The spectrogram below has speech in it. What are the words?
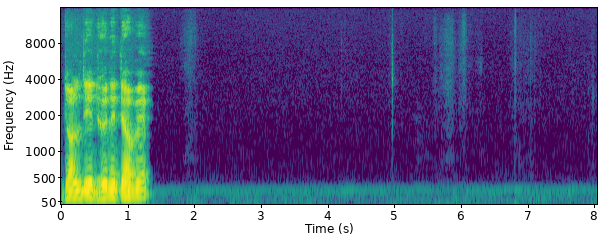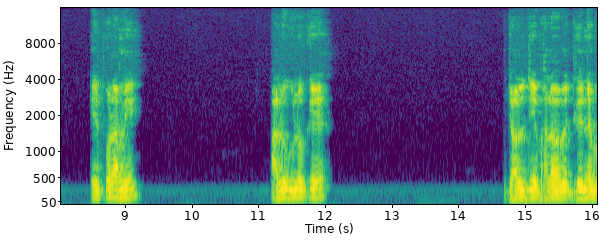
জল দিয়ে ধুয়ে নিতে হবে। এরপর আমি আলুগুলোকে জল দিয়ে ভালোভাবে ধুয়ে নেব।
